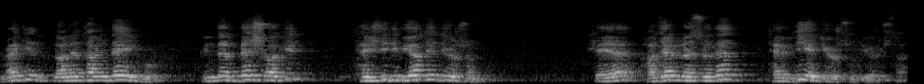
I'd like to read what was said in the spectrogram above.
Demek ki laletain değil bu. Günde beş vakit tecdid biat ediyorsun. Şeye Hacer-ül Esved'e tevdi ediyorsun diyor Üstad.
